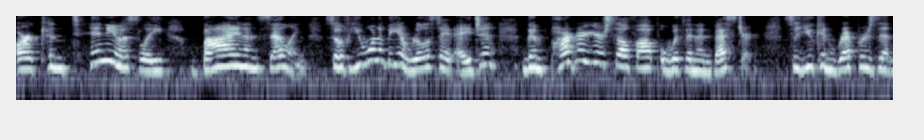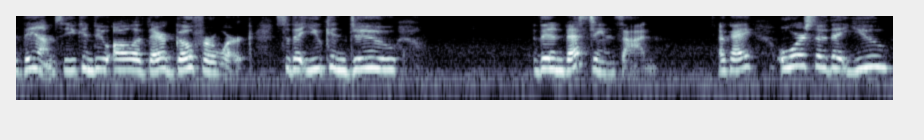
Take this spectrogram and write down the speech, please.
are continuously buying and selling. So if you want to be a real estate agent, then partner yourself up with an investor so you can represent them, so you can do all of their gopher work, so that you can do the investing side okay? Or so that you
